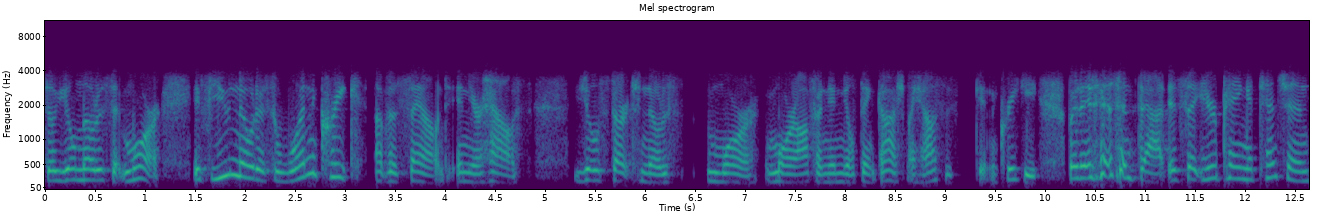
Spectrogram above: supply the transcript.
So you'll notice it more. If you notice one creak of a sound in your house, you'll start to notice more more often and you'll think gosh my house is getting creaky but it isn't that. It's that you're paying attention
